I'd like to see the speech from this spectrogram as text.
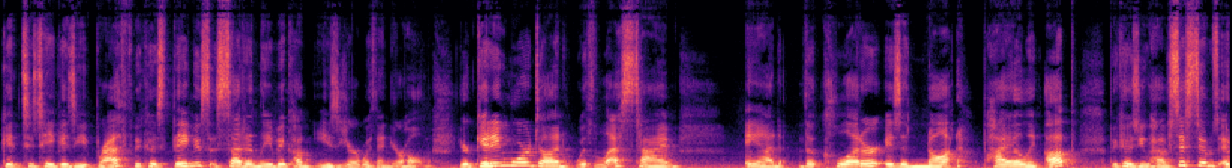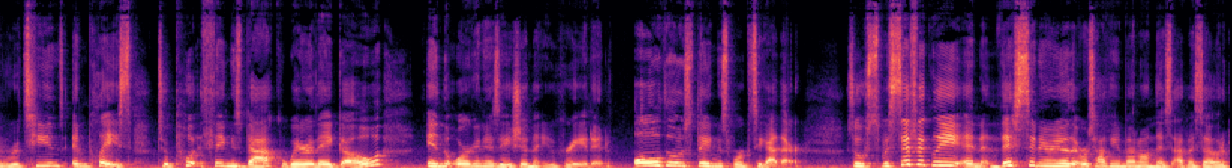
get to take a deep breath because things suddenly become easier within your home. You're getting more done with less time, and the clutter is not piling up because you have systems and routines in place to put things back where they go in the organization that you created. All those things work together. So, specifically in this scenario that we're talking about on this episode,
